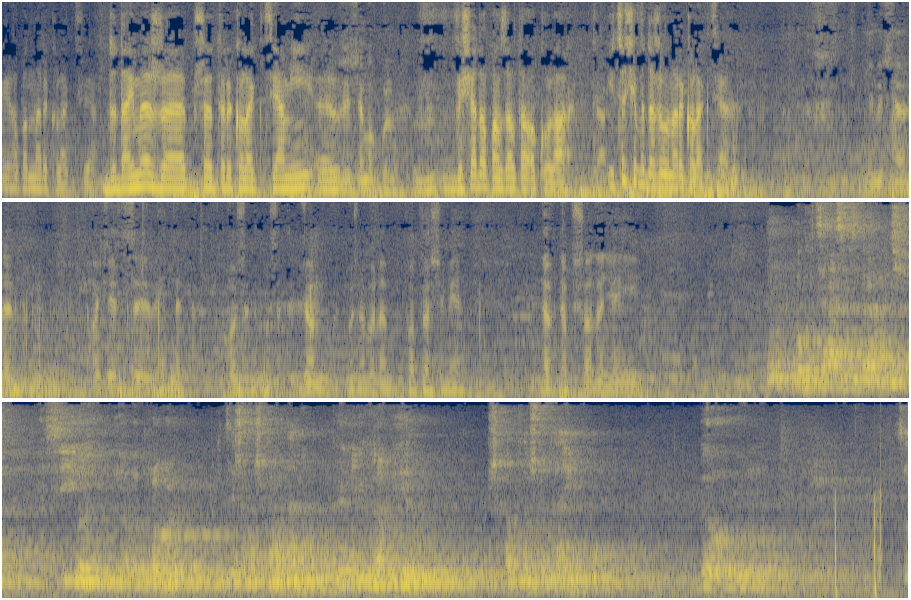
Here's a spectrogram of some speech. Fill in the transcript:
pojechał pan na rekolekcję. Dodajmy, że przed rekolekcjami y, w- wysiadał pan z auta o kulach. Tak. I co się wydarzyło na rekolekcjach? Nie myślałem, że ojciec, y, ten, może, może, John, może bo poprosi mnie do, do przodu, nie? I Bóg chce nas uzdrawiać. I see you, you have a problem. Widzę, że masz problem. Can you come here? Przychodź chodź tutaj. Go. So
